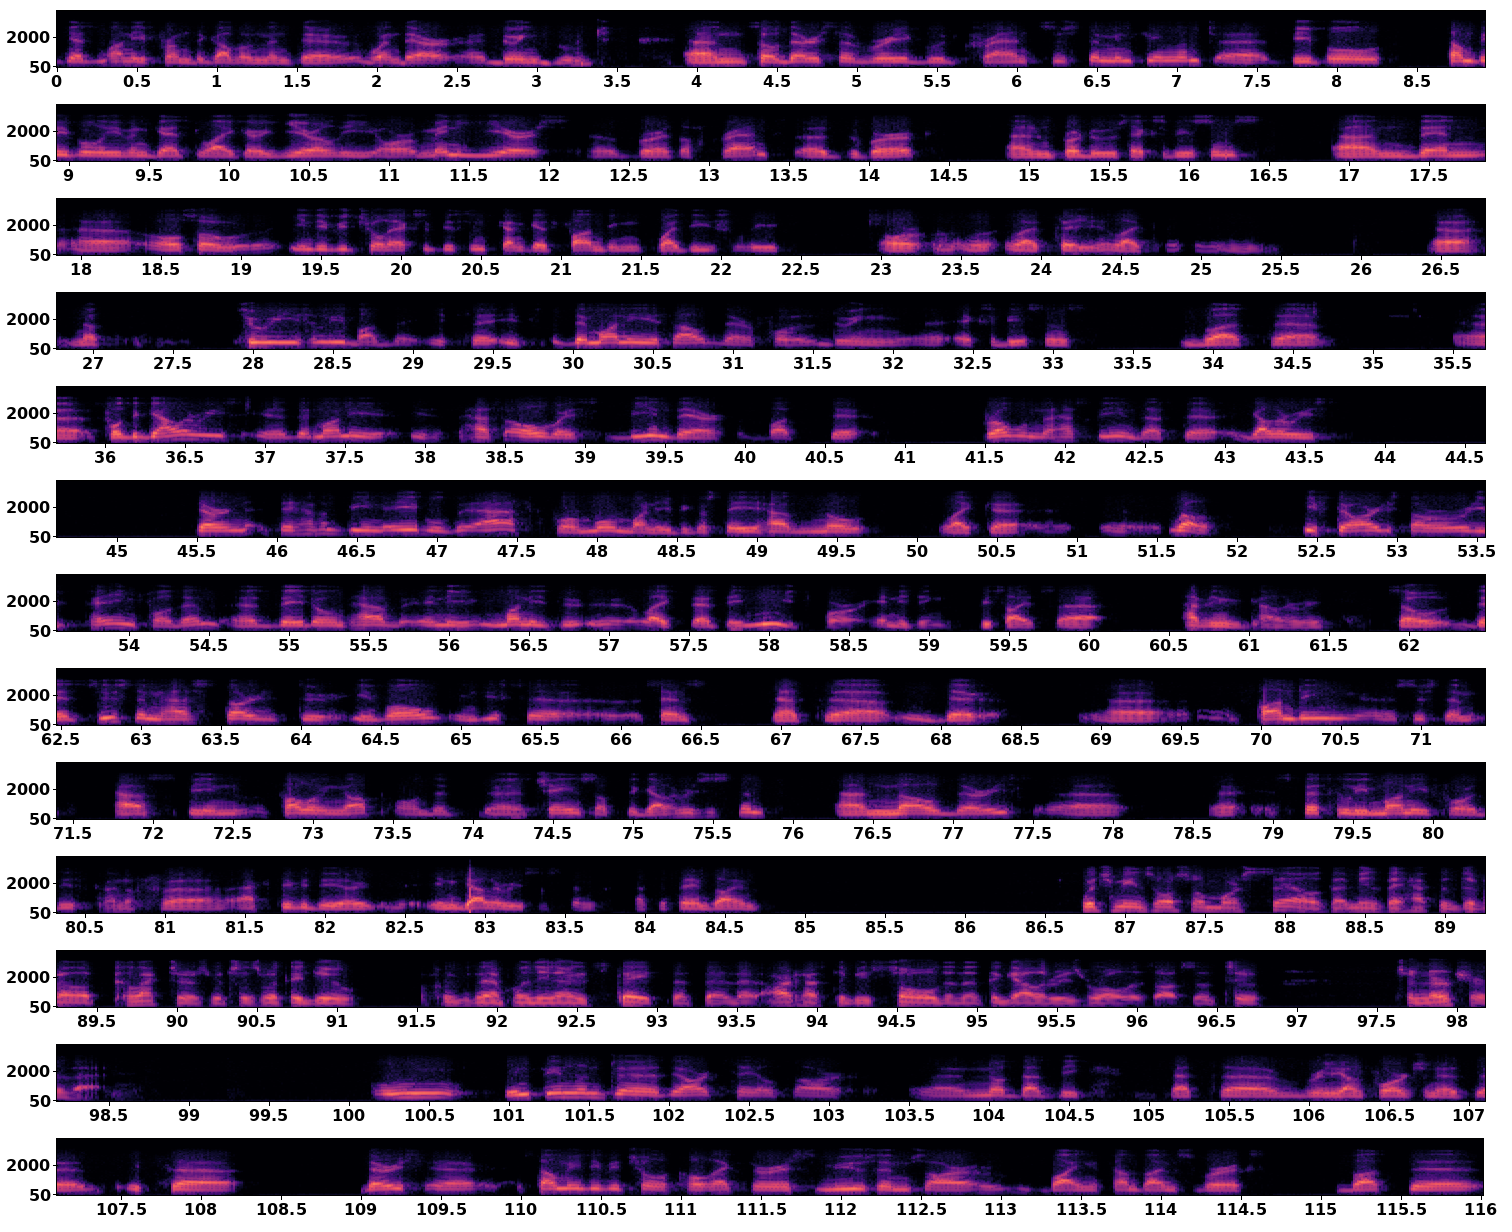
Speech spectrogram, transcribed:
get money from the government uh, when they're uh, doing good, and so there's a very good grant system in Finland. Uh, people some people even get like a yearly or many years uh, worth of grants uh, to work and produce exhibitions. And then uh, also individual exhibitions can get funding quite easily, or let's say like not too easily, but it's uh, it's the money is out there for doing exhibitions. But uh, for the galleries, uh, the money is, has always been there, but the problem has been that the galleries they're, they haven't been able to ask for more money because they have no like uh, uh, well if the artists are already paying for them uh, they don't have any money to uh, like that they need for anything besides uh, having a gallery. So the system has started to evolve in this uh, sense that uh, the uh, funding system has been following up on the change of the gallery system, and now there is especially money for this kind of activity in gallery system at the same time. Which means also more sales. That means they have to develop collectors, which is what they do for example, in the United States, that, that that art has to be sold, and that the gallery's role is also to to nurture that. Um, in Finland, uh, the art sales are uh, not that big. That's uh, really unfortunate. Uh, it's uh, there is uh, some individual collectors, museums are buying sometimes works, but uh,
